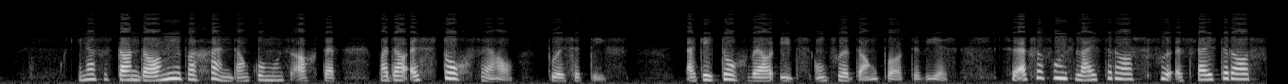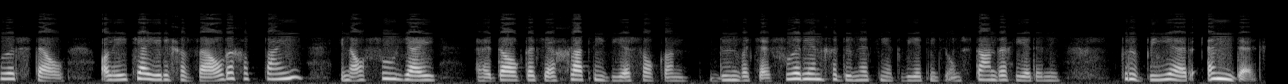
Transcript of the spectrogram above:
En as ons dan daarmee begin, dan kom ons agter, maar daar is tog wel positief. Ek het tog wel iets om voor dankbaar te wees. So ek sal vir ons luisteraars voor 'n luisteraar voorstel, al het jy hierdie geweldige pyn en al voel jy uh, dalk dat jy glad nie weer sal kan doen wat jy voorheen gedoen het nie, ek weet nie die omstandighede nie. Probeer in dit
